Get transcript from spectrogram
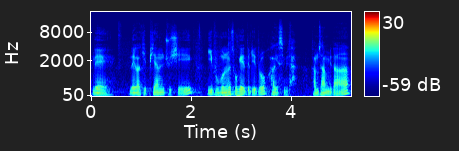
네, 내가 기피하는 주식 이 부분을 소개해드리도록 하겠습니다. 감사합니다.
